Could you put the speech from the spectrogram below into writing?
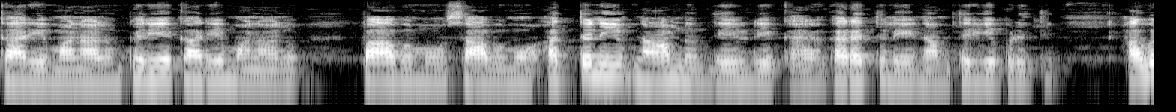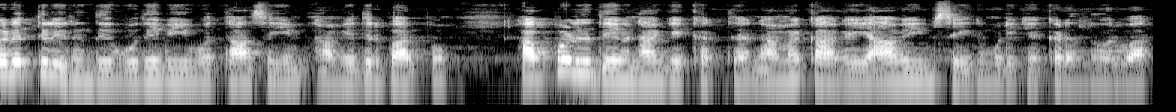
காரியமானாலும் பெரிய காரியமானாலும் பாவமோ சாபமோ அத்தனையும் நாம் நம் தேவனுடைய க கரத்திலே நாம் தெரியப்படுத்தி அவரிடத்தில் இருந்து உதவியும் ஒத்தாசையும் நாம் எதிர்பார்ப்போம். அப்பொழுது தேவனாகிய கர்த்தர் நமக்காக யாவையும் செய்து முடிக்க கடந்து வருவார்.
